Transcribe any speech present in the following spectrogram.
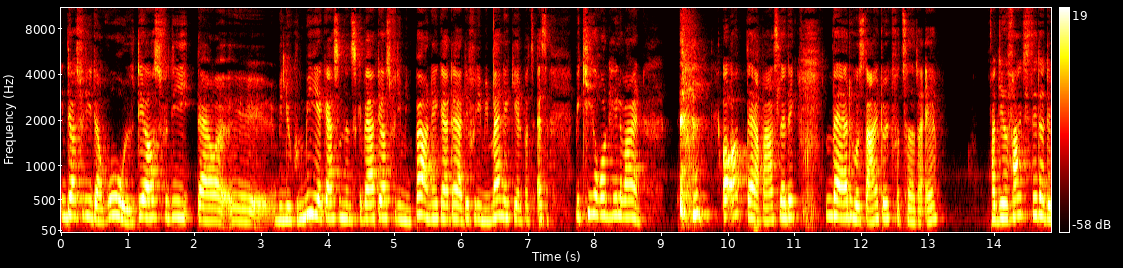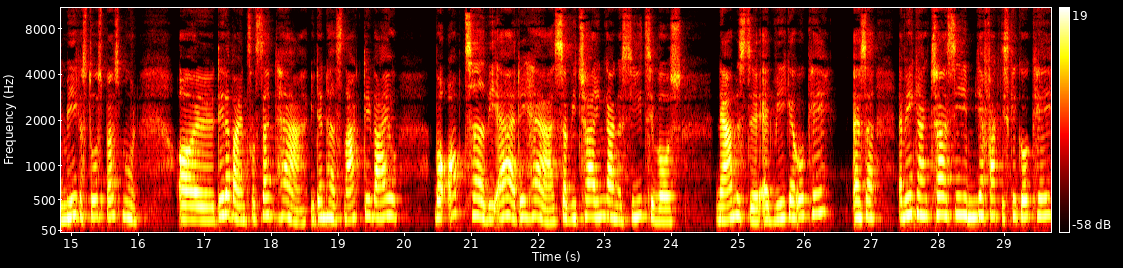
det er også fordi, der er rod. Det er også fordi, der er, øh, min økonomi ikke er, som den skal være. Det er også fordi, mine børn ikke er der. Det er fordi, min mand ikke hjælper. Altså, vi kigger rundt hele vejen og opdager bare slet ikke, hvad er det hos dig, du ikke får taget dig af. Og det er jo faktisk det, der er det mega store spørgsmål. Og øh, det, der var interessant her i den her snak, det var jo, hvor optaget vi er af det her, så vi tør ikke engang at sige til vores nærmeste, at vi ikke er okay. Altså, at vi ikke engang tør at sige, at jeg er faktisk ikke okay.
